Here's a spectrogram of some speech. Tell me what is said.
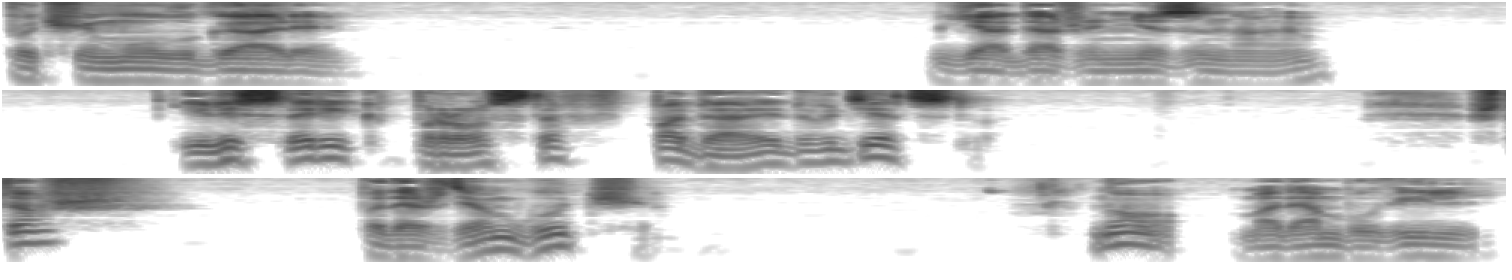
почему лгали, я даже не знаю. Или старик просто впадает в детство. Что ж, подождем Гуччо. Но мадам Бувиль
